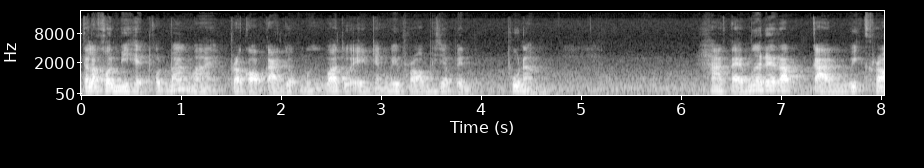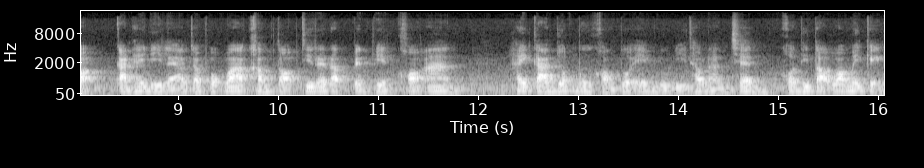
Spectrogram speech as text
แต่ละคนมีเหตุผลมากมายประกอบการยกมือว่าตัวเองยังไม่พร้อมที่จะเป็นผู้นำหากแต่เมื่อได้รับการวิเคราะห์กันให้ดีแล้ว จะพบว่าคำตอบที่ได้รับเป็นเพียงข้ออ้าง ให้การยกมือของตัวเองดูดีเท่านั้น เช่น คนที่ตอบว่าไม่เก่ง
